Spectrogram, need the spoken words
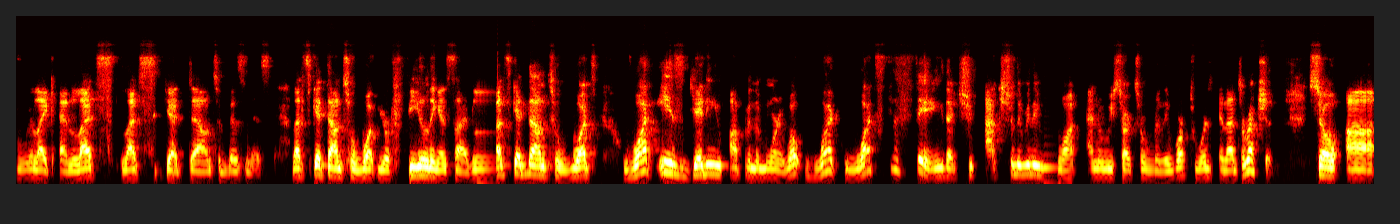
like and let's let's get down to business. Let's get down to what you're feeling inside. Let's get down to what what is getting you up in the morning. What what what's the thing that you actually really want? And we start to really work towards in that direction. So uh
